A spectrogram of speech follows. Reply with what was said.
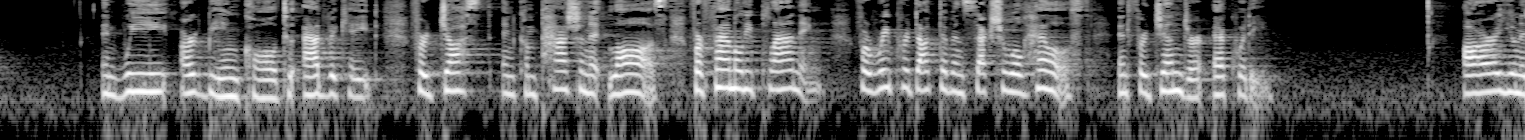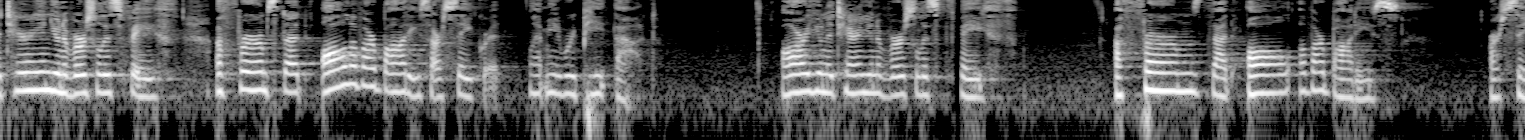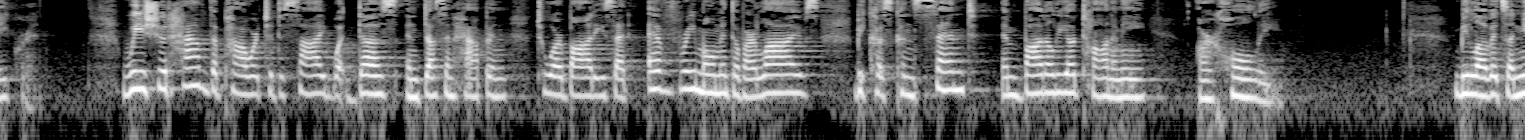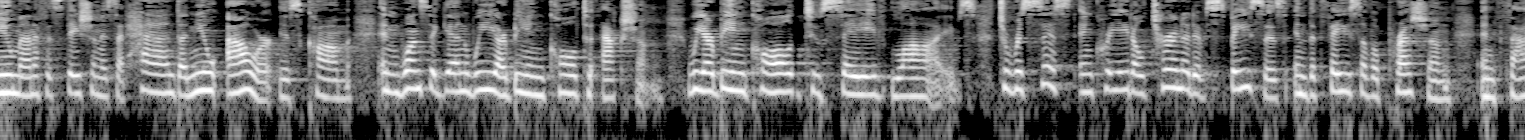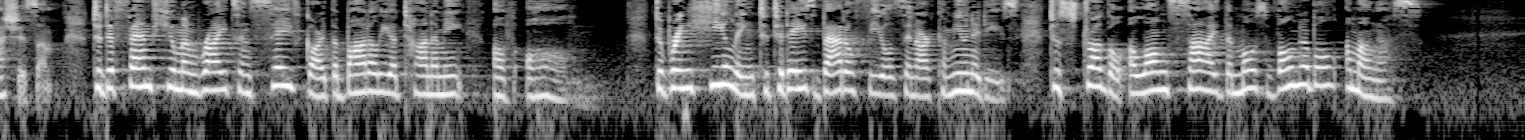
And we are being called to advocate for just and compassionate laws, for family planning, for reproductive and sexual health, and for gender equity. Our Unitarian Universalist faith affirms that all of our bodies are sacred. Let me repeat that. Our Unitarian Universalist faith affirms that all of our bodies are sacred. We should have the power to decide what does and doesn't happen to our bodies at every moment of our lives because consent and bodily autonomy are holy. Beloveds, a new manifestation is at hand, a new hour is come, and once again we are being called to action. We are being called to save lives, to resist and create alternative spaces in the face of oppression and fascism, to defend human rights and safeguard the bodily autonomy of all to bring healing to today's battlefields in our communities, to struggle alongside the most vulnerable among us.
